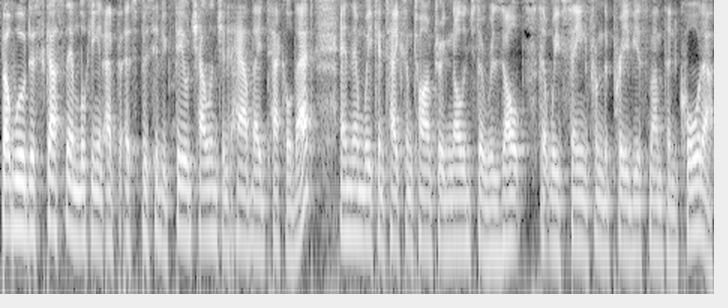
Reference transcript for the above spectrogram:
but we'll discuss them looking at a, a specific field challenge and how they tackle that, and then we can take some time to acknowledge the results that we've seen from the previous month and quarter.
